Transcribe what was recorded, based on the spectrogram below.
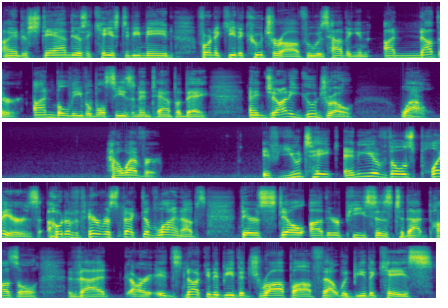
I understand there's a case to be made for Nikita Kucherov, who is having an, another unbelievable season in Tampa Bay. And Johnny Gaudreau, wow. However, if you take any of those players out of their respective lineups, there's still other pieces to that puzzle that are, it's not going to be the drop off that would be the case.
